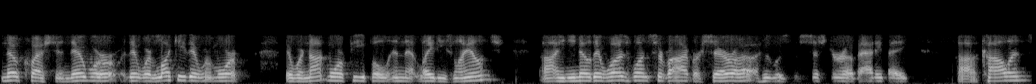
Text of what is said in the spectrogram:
no question. There were there were lucky there were more there were not more people in that ladies' lounge. Uh, and you know, there was one survivor, Sarah, who was the sister of Addie Mae uh, Collins.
